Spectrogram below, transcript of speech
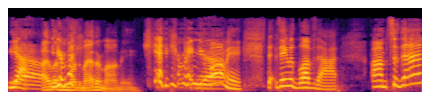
Yeah, I love You're you my- more than my other mommy. Yeah, you're my new Yeah. mommy. Th- They would love that. Um, so then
